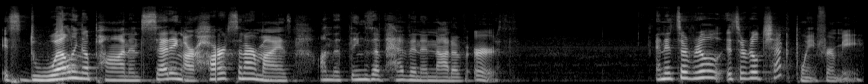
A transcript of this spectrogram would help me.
It's dwelling upon and setting our hearts and our minds on the things of heaven and not of earth. And it's a real it's a real checkpoint for me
